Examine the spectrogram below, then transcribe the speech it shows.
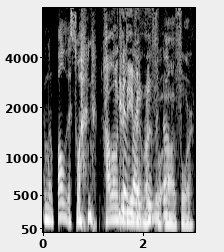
I'm gonna follow this one. How long did the Like, event run for? Uh, for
